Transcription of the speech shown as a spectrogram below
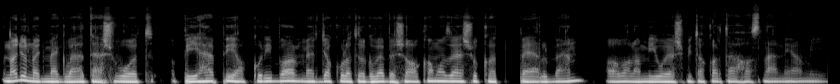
Nagyon nagy megváltás volt a PHP akkoriban, mert gyakorlatilag a webes alkalmazásokat Perlben, ha valami olyasmit akartál használni, ami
